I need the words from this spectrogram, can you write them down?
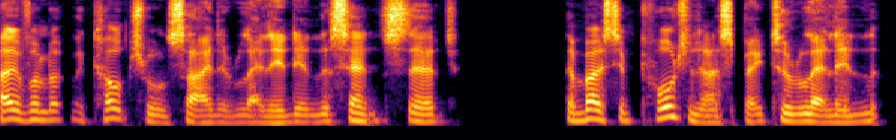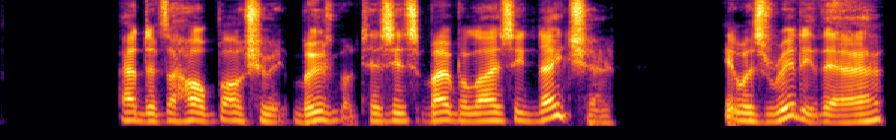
overlooked the cultural side of Lenin in the sense that the most important aspect of Lenin and of the whole Bolshevik movement is its mobilizing nature. It was really there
